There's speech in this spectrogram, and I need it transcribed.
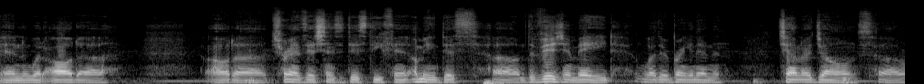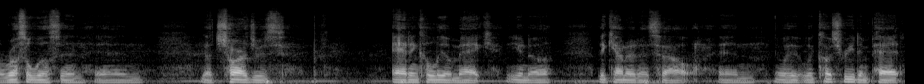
And with all the all the transitions this defense, I mean this um, division made, whether bringing in Chandler Jones, uh, Russell Wilson, and the Chargers adding Khalil Mack, you know, they counted us out. And with, with Coach Reid and Pat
